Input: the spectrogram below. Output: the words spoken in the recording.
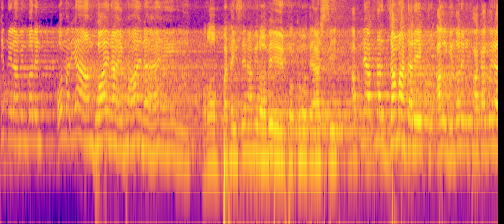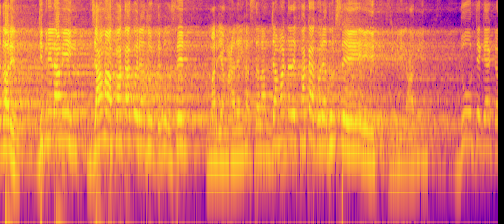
জিবরিল আমিন বলেন, ও মারিয়াম, ভয় নাই ভয় নাই। রব পাঠাইছেন, আমি রবের পক্ষ হতে আসছি। আপনি আপনার জামাটারে একটু আলগে ধরেন, ফাঁকা করে ধরেন। জিবরিল আমিন জামা ফাঁকা করে ধরতে বলছেন মারিয়াম আলাইহাস সালাম জামাটারে ফাঁকা করে ধরছে। জিবরিল আমিন দূর থেকে একটা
